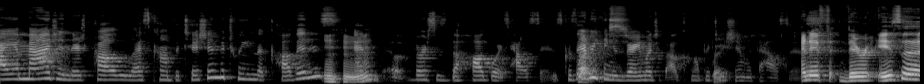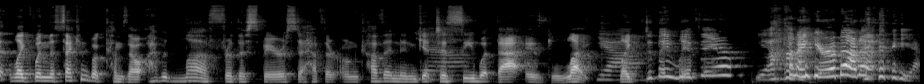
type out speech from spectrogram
I imagine there's probably less competition between the covens Mhm. and uh, versus the Hogwarts houses because Right. everything is very much about competition with the houses. And if there is a like when the second book comes out, I would love for the Spares to have their own coven and get to see what that is like. Yeah. Like, do they live there? yeah, Can I hear about it? yeah.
